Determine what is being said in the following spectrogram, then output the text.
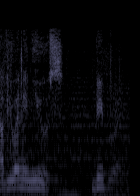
Have you any news? Be brave.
